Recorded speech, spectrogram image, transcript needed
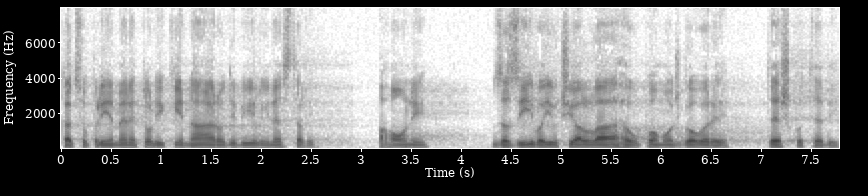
kad su prije mene toliki narodi bili nestali, a oni, zazivajući Allaha u pomoć, govore, teško tebi,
